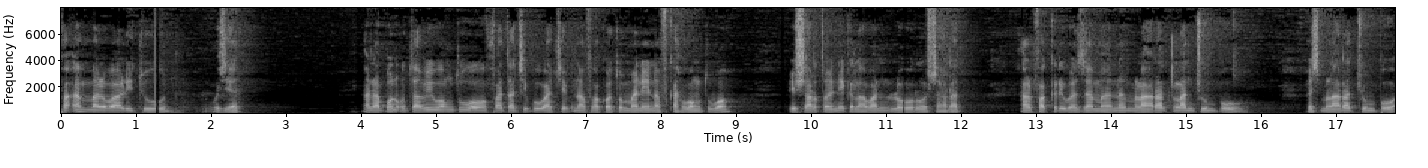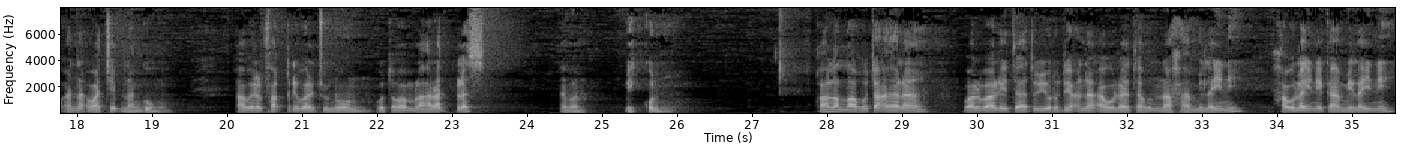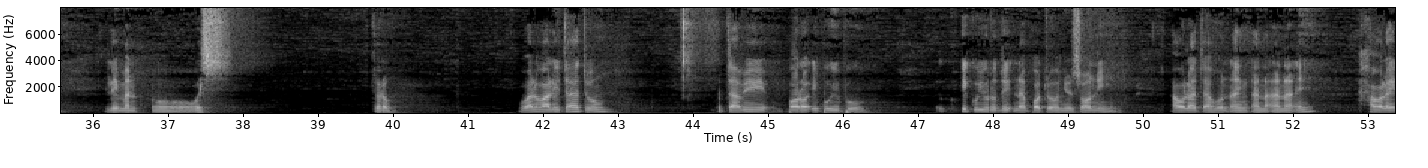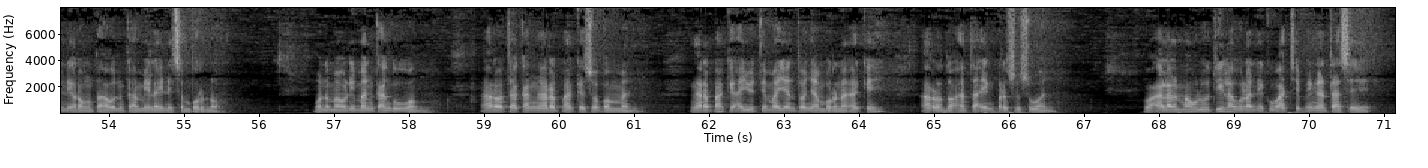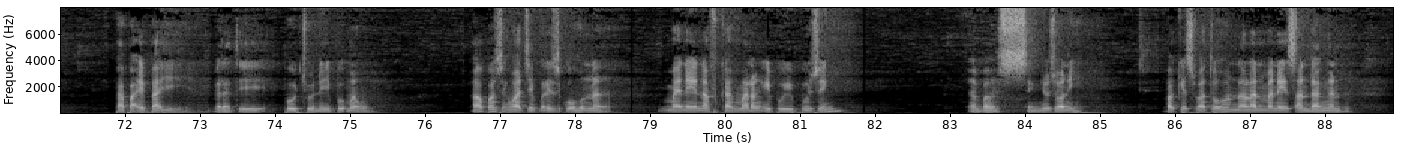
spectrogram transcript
Fa ammal walidun. Wis ya. Anapun utawi wong tuwa fatajibu wajib nafaqatu mane nafkah wong tuwa bisyarto ini kelawan loro syarat. Al fakri wa zamana melarat lan jumpu. Wis melarat jumpu anak wajib nanggung. Awil fakri wal junun utawa melarat plus apa? Bikun. Qala Allah taala wal walidatu yurdi'na auladahunna hamilaini haulaini kamilaini liman oh, wis turun. Wal walidatu utawi para ibu-ibu iku yurdina padha nyusoni auladahun ing anak-anake haulaini rong tahun kamilaini sempurna. Mono mau liman kanggo wong arada kang ngarepake sapa man ngarepake ayu tema yanto nyampurnaake ata ing persusuan. Wa alal mauludi lahulan iku wajib ing atase bapake bayi berarti bojone ibu mau. Apa sing wajib rizquhunna? Mene nafkah marang ibu-ibu sing apa sing nyusoni. Pakai suatu nalan mene sandangan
